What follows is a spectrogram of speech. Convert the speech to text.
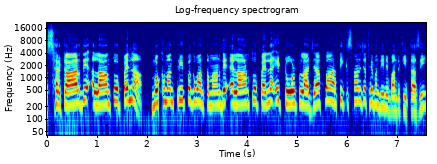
ਸਰਕਾਰ ਦੇ ਐਲਾਨ ਤੋਂ ਪਹਿਲਾਂ, ਮੁੱਖ ਮੰਤਰੀ ਭਗਵੰਤ ਮਾਨ ਦੇ ਐਲਾਨ ਤੋਂ ਪਹਿਲਾਂ ਇਹ ਟੋਲ ਪਲਾਜ਼ਾ ਭਾਰਤੀ ਕਿਸਾਨ ਜਥੇਬੰਦੀ ਨੇ ਬੰਦ ਕੀਤਾ ਸੀ।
